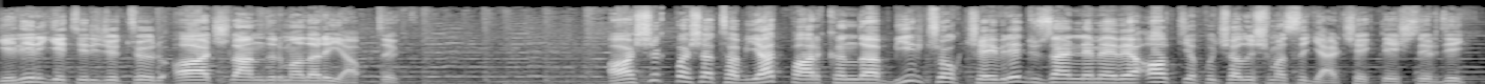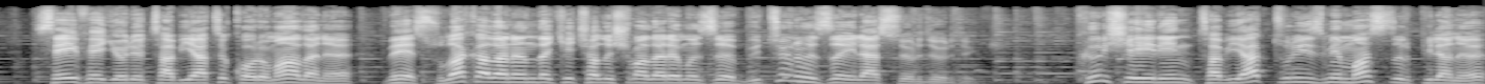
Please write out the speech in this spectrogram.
Gelir getirici tür ağaçlandırmaları yaptık. Aşıkpaşa Tabiat Parkı'nda birçok çevre düzenleme ve altyapı çalışması gerçekleştirdik. Seyfe Gölü Tabiatı Koruma Alanı ve sulak alanındaki çalışmalarımızı bütün hızıyla sürdürdük. Kırşehir'in Tabiat Turizmi Master Planı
